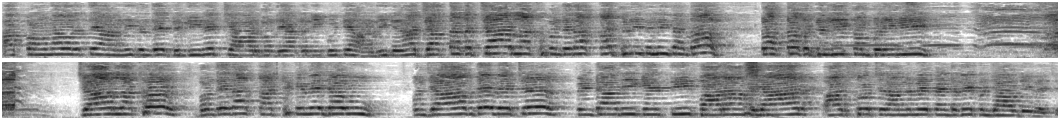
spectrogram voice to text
ਆਪਾਂ ਉਹਨਾਂ ਵੱਲ ਧਿਆਨ ਨਹੀਂ ਦਿੰਦੇ। ਦਿੱਲੀ ਨੇ ਚਾਰ ਬੰਦਿਆਂ ਤੇ ਨਹੀਂ, ਕੋਈ ਧਿਆਨ ਨਹੀਂ ਦੇਣਾ। ਜਦ ਤੱਕ 4 ਲੱਖ ਬੰਦੇ ਦਾ ਕੱਠ ਨਹੀਂ ਦਿੱਲੀ ਜਾਂਦਾ, ਤਦ ਤੱਕ ਦਿੱਲੀ ਕੰਪਨੀ ਨਹੀਂ। 4 ਲੱਖ ਬੰਦੇ ਦਾ ਕੱਠ ਕਿਵੇਂ ਜਾਊ? ਪੰਜਾਬ ਦੇ ਵਿੱਚ ਪਿੰਡਾਂ ਦੀ ਗਿਣਤੀ 12894 ਪਿੰਡ ਨੇ ਪੰਜਾਬ ਦੇ ਵਿੱਚ।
